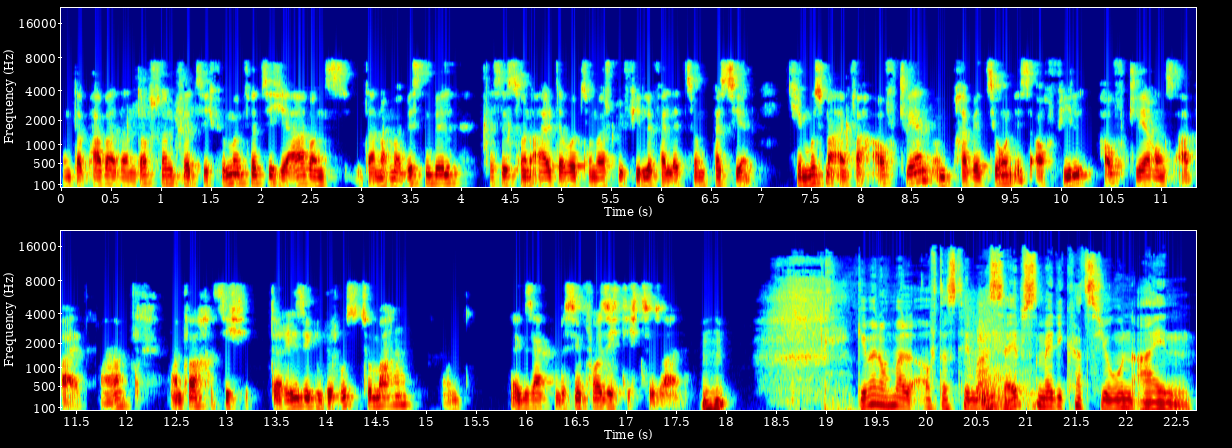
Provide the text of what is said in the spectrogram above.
und der Papa dann doch schon 40, 45 Jahre und dann nochmal wissen will, das ist so ein Alter, wo zum Beispiel viele Verletzungen passieren. Hier muss man einfach aufklären und Prävention ist auch viel Aufklärungsarbeit. Ja. Einfach sich der Risiken bewusst zu machen und, wie gesagt, ein bisschen vorsichtig zu sein. Mhm. Gehen wir nochmal auf das Thema Selbstmedikation ein.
